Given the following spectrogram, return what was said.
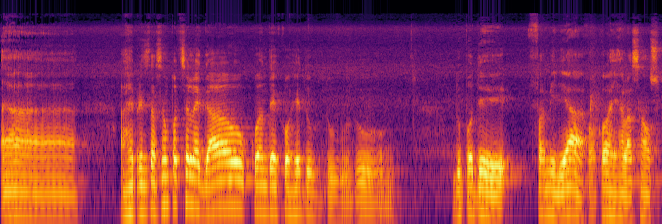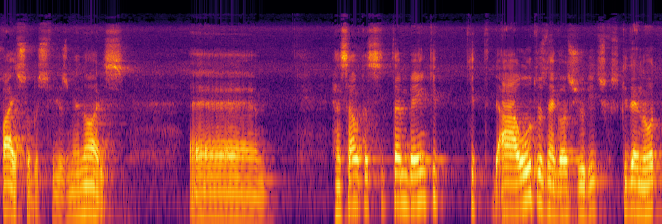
a, a, representação pode ser legal quando decorrer do, do, do, do poder familiar, ocorre em relação aos pais sobre os filhos menores. É, Ressalta-se também que, que, há outros negócios jurídicos que denotam,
